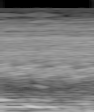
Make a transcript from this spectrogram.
Yeah.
